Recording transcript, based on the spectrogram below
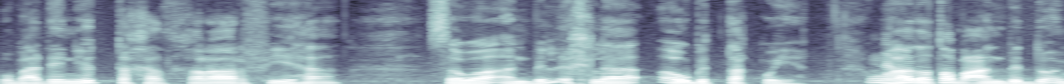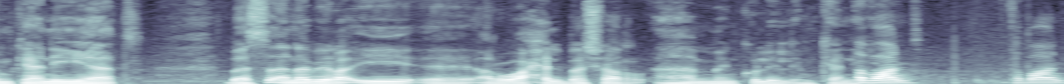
وبعدين يتخذ قرار فيها سواء بالإخلاء أو بالتقوية نعم. وهذا طبعا بده إمكانيات بس أنا برأيي آه، أرواح البشر أهم من كل الإمكانيات. طبعا طبعا.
